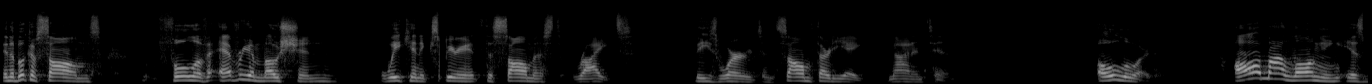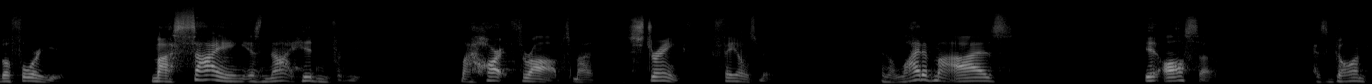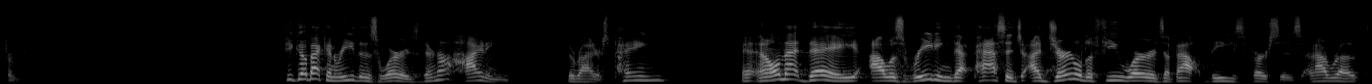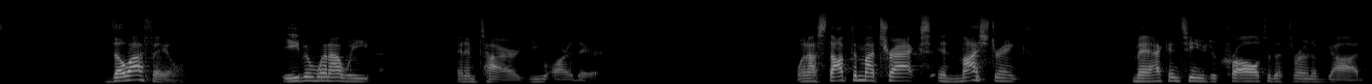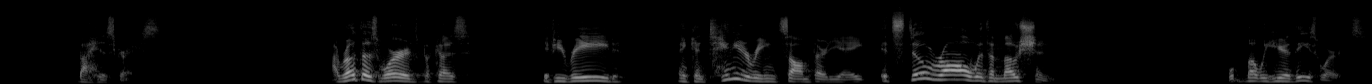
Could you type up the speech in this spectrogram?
In the book of Psalms, full of every emotion we can experience, the psalmist writes these words in Psalm 38 9 and 10. O Lord, all my longing is before you. My sighing is not hidden from you. My heart throbs, my strength fails me. And the light of my eyes, it also has gone from me. If you go back and read those words, they're not hiding the writer's pain. And on that day, I was reading that passage. I journaled a few words about these verses, and I wrote, Though I fail, even when I weep and am tired, you are there. When I stopped in my tracks in my strength, may I continue to crawl to the throne of God by His grace. I wrote those words because if you read and continue to read Psalm 38, it's still raw with emotion. But we hear these words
